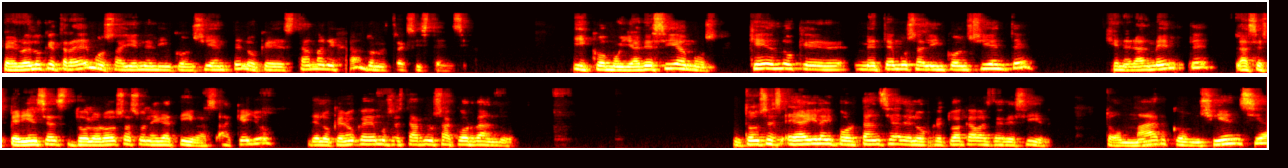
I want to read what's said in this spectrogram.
pero es lo que traemos ahí en el inconsciente, lo que está manejando nuestra existencia. Y como ya decíamos, ¿qué es lo que metemos al inconsciente? Generalmente las experiencias dolorosas o negativas, aquello de lo que no queremos estarnos acordando. Entonces, he ahí la importancia de lo que tú acabas de decir, tomar conciencia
